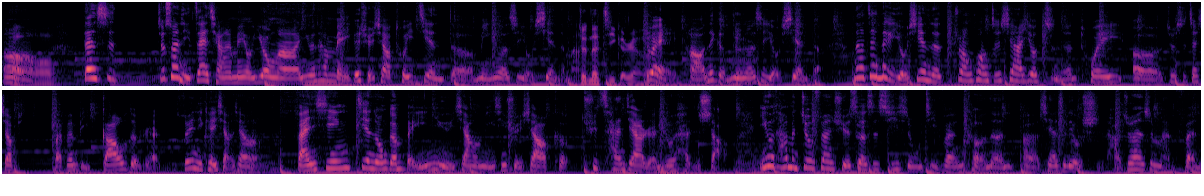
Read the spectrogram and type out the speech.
嗯，哦，但是就算你再强也没有用啊，因为他每一个学校推荐的名额是有限的嘛。就那几个人对。，好，那个名额是有限的。那在那个有限的状况之下，又只能推呃，就是在校百分比高的人，所以你可以想象啊，繁星、建中跟北一女像明星学校可去参加的人就会很少，因为他们就算学测是七十五几分，可能呃现在是六十，好，就算是满分，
